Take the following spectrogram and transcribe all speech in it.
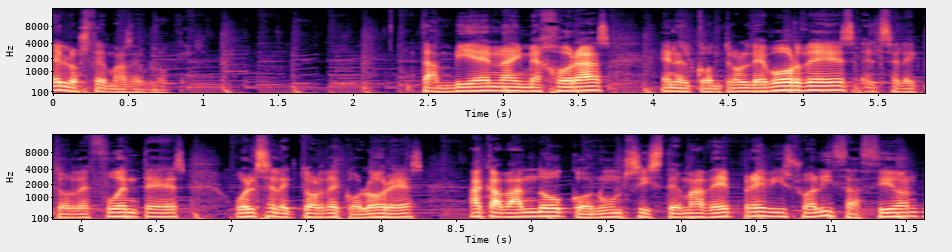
en los temas de bloques. También hay mejoras en el control de bordes, el selector de fuentes o el selector de colores, acabando con un sistema de previsualización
